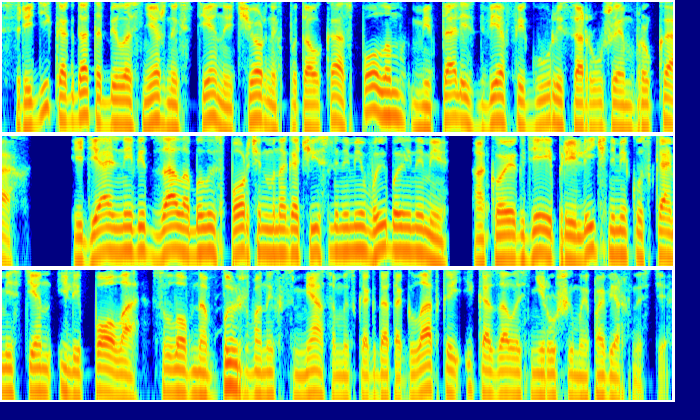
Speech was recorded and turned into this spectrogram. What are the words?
Среди когда-то белоснежных стен и черных потолка с полом метались две фигуры с оружием в руках. Идеальный вид зала был испорчен многочисленными выбоинами, а кое-где и приличными кусками стен или пола, словно вырванных с мясом из когда-то гладкой и, казалось, нерушимой поверхности.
